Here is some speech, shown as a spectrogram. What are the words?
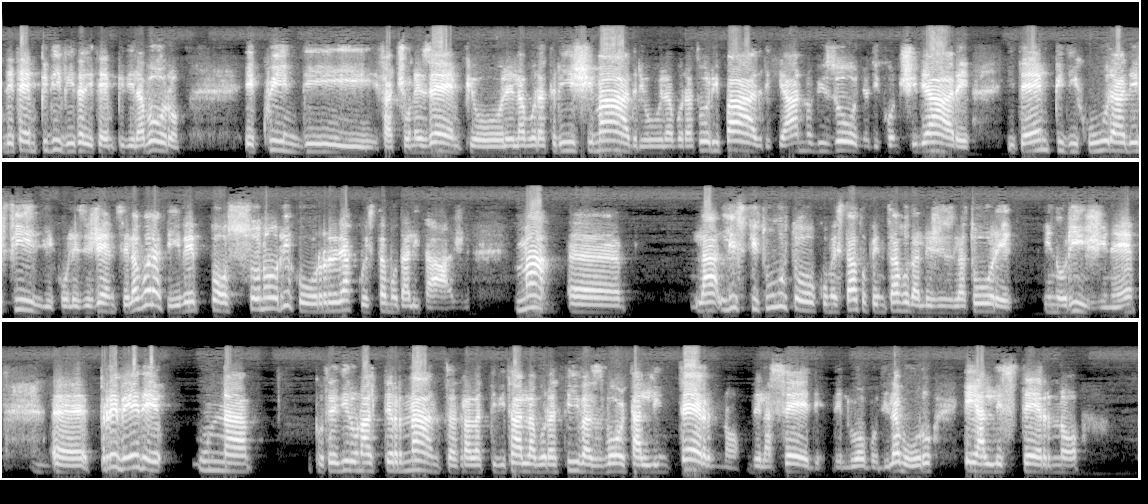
dei tempi di vita dei tempi di lavoro e quindi faccio un esempio, le lavoratrici madri o i lavoratori padri che hanno bisogno di conciliare i tempi di cura dei figli con le esigenze lavorative possono ricorrere a questa modalità agile. Ma eh, l'istituto, come è stato pensato dal legislatore in origine, eh, prevede una potrei dire un'alternanza tra l'attività lavorativa svolta all'interno della sede del luogo di lavoro e all'esterno,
